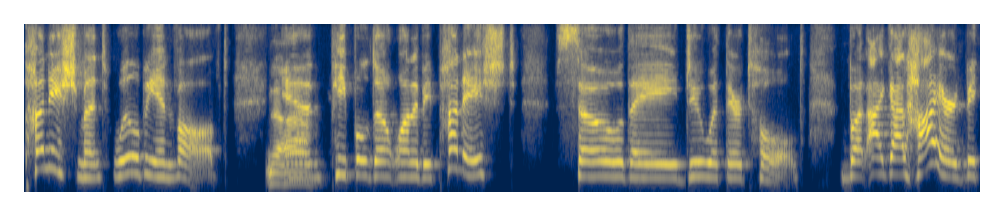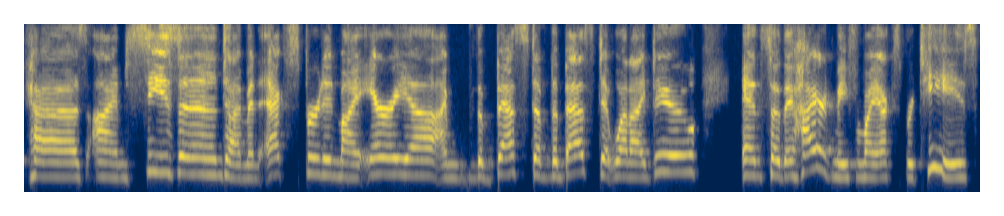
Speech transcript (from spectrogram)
punishment will be involved. And people don't want to be punished. So they do what they're told. But I got hired because I'm seasoned. I'm an expert in my area. I'm the best of the best at what I do. And so they hired me for my expertise.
